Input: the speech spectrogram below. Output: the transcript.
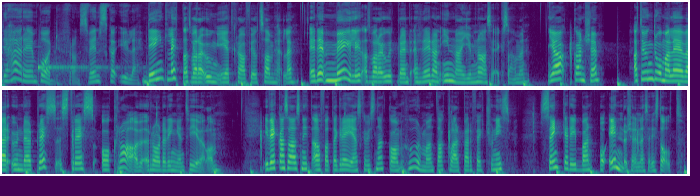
Det här är en podd från svenska YLE. Det är inte lätt att vara ung i ett kravfyllt samhälle. Är det möjligt att vara utbränd redan innan gymnasieexamen? Ja, kanske. Att ungdomar lever under press, stress och krav råder ingen tvivel om. I veckans avsnitt av Fatta grejen ska vi snacka om hur man tacklar perfektionism, sänker ribban och ändå känner sig stolt.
